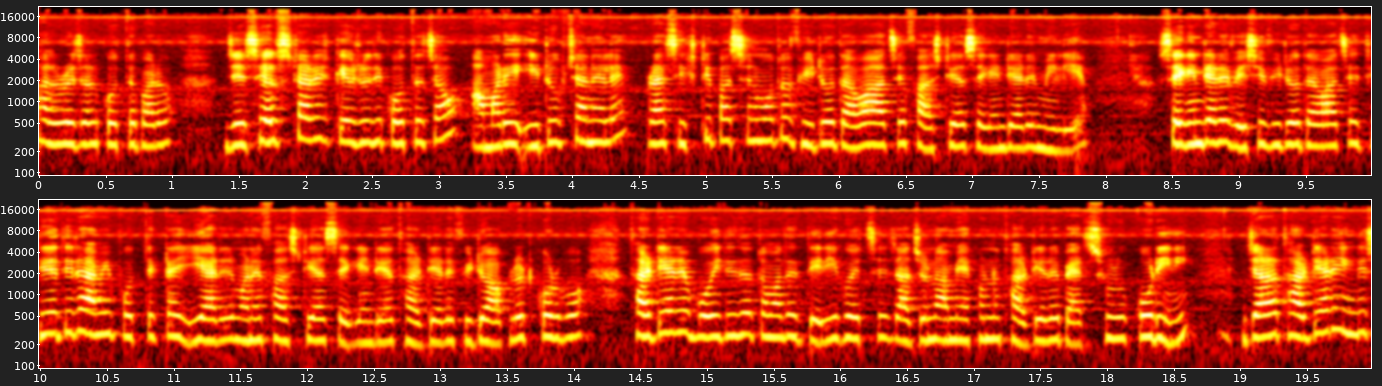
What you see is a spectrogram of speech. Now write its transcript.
ভালো রেজাল্ট করতে পারো। যে সেলফ স্টাডি কেউ যদি করতে চাও, আমার এই ইউটিউব চ্যানেলে প্রায় সিক্সটি পার্সেন্ট মতো ভিডিও দেওয়া আছে ফার্স্ট ইয়ার সেকেন্ড ইয়ারে মিলিয়ে। সেকেন্ড ইয়ারে বেশি ভিডিও দেওয়া আছে। ধীরে ধীরে আমি প্রত্যেকটা ইয়ারের মানে first year second year third ইয়ারে ভিডিও আপলোড করব। থার্ড ইয়ারে বই দিতে তোমাদের দেরি হয়েছে, যার জন্য আমি এখনও থার্ড ইয়ারে ব্যাচ শুরু করিনি। যারা থার্ড ইয়ারে ইংলিশ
